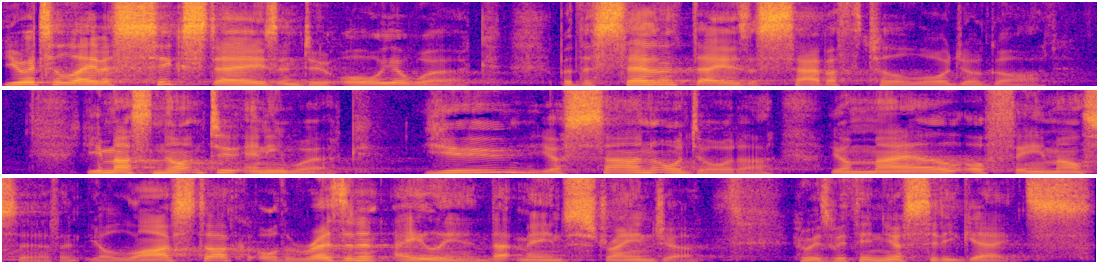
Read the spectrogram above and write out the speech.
You are to labor six days and do all your work, but the seventh day is a Sabbath to the Lord your God. You must not do any work you, your son or daughter, your male or female servant, your livestock, or the resident alien, that means stranger, who is within your city gates.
